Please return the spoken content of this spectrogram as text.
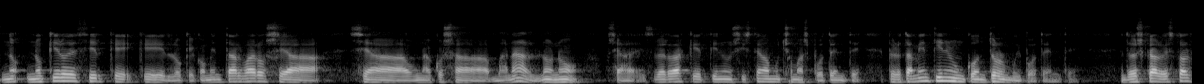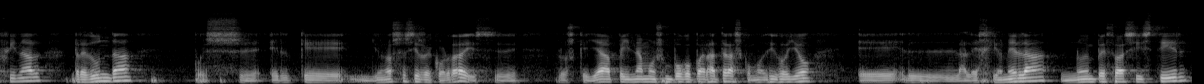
no, quiero decir que, lo que comenta Álvaro sea, sea una cosa banal, no, no. O sea, es verdad que tiene un sistema mucho más potente, pero también tiene un control muy potente. Entonces, claro, esto al final redunda, pues eh, el que, yo no sé si recordáis, eh, los que ya peinamos un poco para atrás, como digo yo, eh, la legionela no empezó a existir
